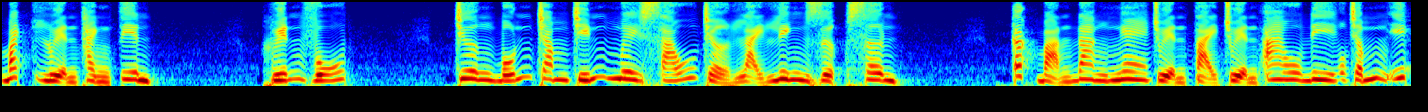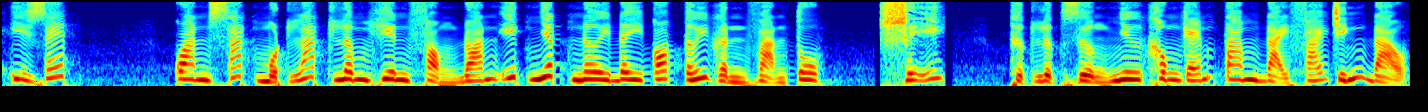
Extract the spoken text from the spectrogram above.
Bách luyện thành tiên. Huyến Vũ. Chương 496 trở lại Linh Dược Sơn. Các bạn đang nghe truyện tại truyện Audi.xyz. Quan sát một lát Lâm Hiên phỏng đoán ít nhất nơi đây có tới gần vạn tu. Sĩ. Thực lực dường như không kém tam đại phái chính đạo.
